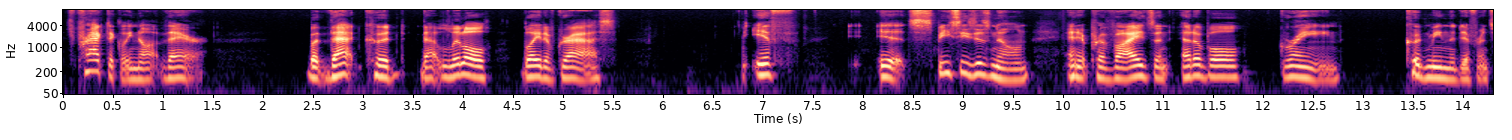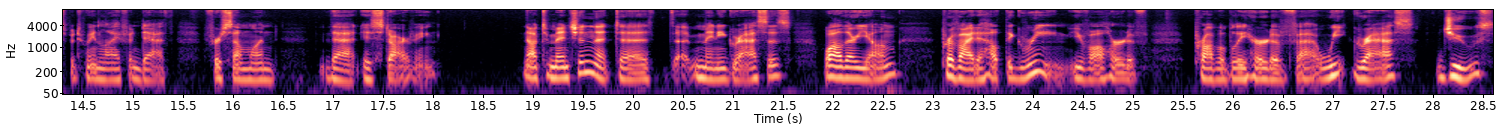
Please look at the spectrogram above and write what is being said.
it's practically not there. But that could that little blade of grass, if its species is known and it provides an edible grain, could mean the difference between life and death for someone that is starving. Not to mention that uh, many grasses, while they're young, provide a healthy green. You've all heard of, probably heard of uh, wheatgrass juice,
